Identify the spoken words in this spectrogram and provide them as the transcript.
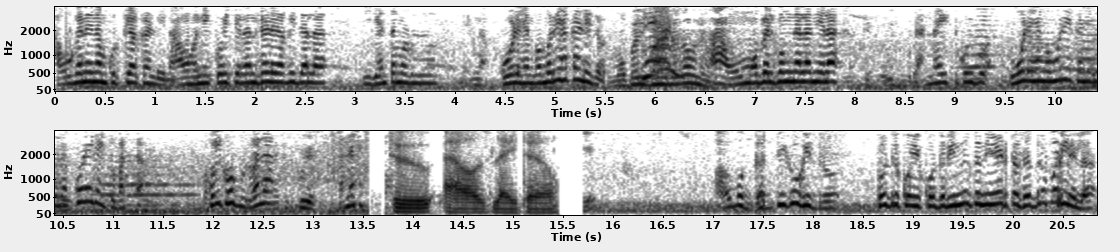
ಅವಾಗನೆ ನಮ್ ಕುಟ್ ಕೇಳ್ಕೊಂಡಿ. ನಾವು ಹೊನಿ ಕೊಯ್ತೀರ ಅಂತ ಹೇಳಿ ಆಗಿದ್ದಲ್ಲ. ಈಗ ಎಂತ ಮಾಡುದು? ಎಲ್ಲ ಕೋಳಿ ಹೆಂಗೋ ಮರಿ ಹಾಕೊಂಡಿದ್ದು. ಹಾ ಅವನು ಆ ಮೊಬೈಲ್ ಗೊಂಗ್ನೆಲ್ಲ ನೀಲ. ಗನ್ನ ಇಟ್ಟು ಕೊಯ್ಬು. ಕೋಳಿ ಹೆಂಗೋ ಮರಿ ಹಾಕೊಂಡಿದ್ದಲ್ಲ. ಕೋಳಿಗಾಯ್ತು ಭತ್ತ. ಕೊಯ್ಗೆ ಹೋಗ್ಬಿಡು ಅಲ್ಲ? ಅನ್ನಕ್ಕೆ hours later. ಅವ ಗದ್ದಿಗೆ ಹೋಗಿದ್ರು. ಕೊದ್ರ ಕೊಯ್ ಕುದ್ರೆ ಇನ್ನೂ ತನ್ನ ಹೇಳ್ತಾ ಇದ್ರು ಬರ್ಲಿಲ್ಲ.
